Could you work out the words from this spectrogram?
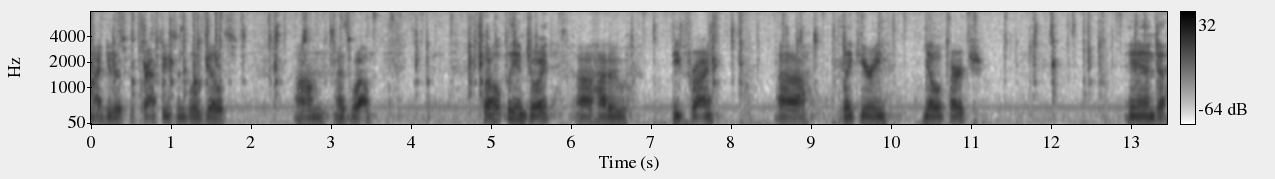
I do this with crappies and bluegills um, as well. So I hopefully you enjoyed uh, how to deep fry uh, Lake Erie yellow perch. And uh,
